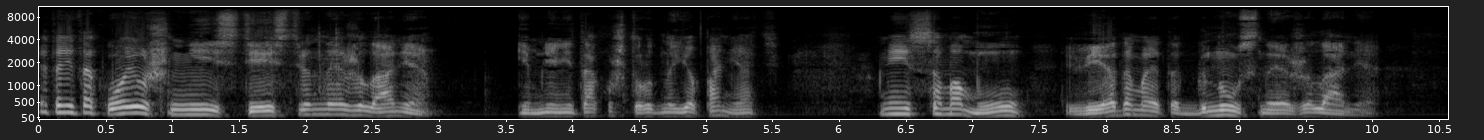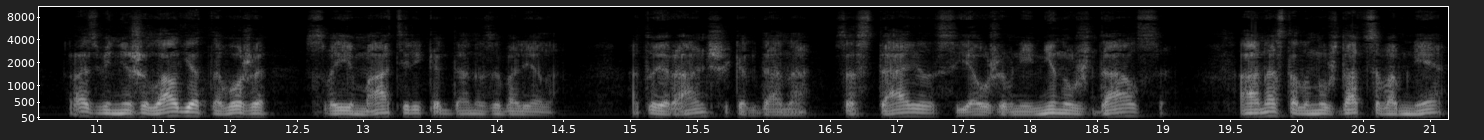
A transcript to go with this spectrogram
Это не такое уж неестественное желание, и мне не так уж трудно ее понять. Мне и самому ведомо это гнусное желание. Разве не желал я того же своей матери, когда она заболела? А то и раньше, когда она состарилась, я уже в ней не нуждался, а она стала нуждаться во мне.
